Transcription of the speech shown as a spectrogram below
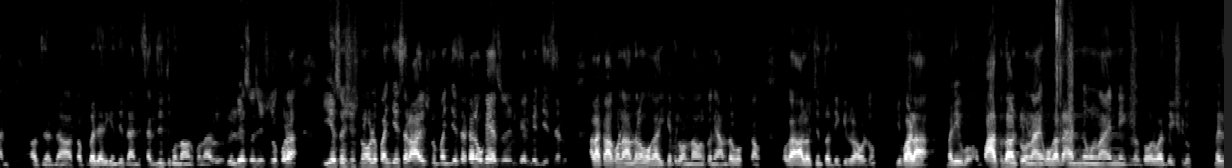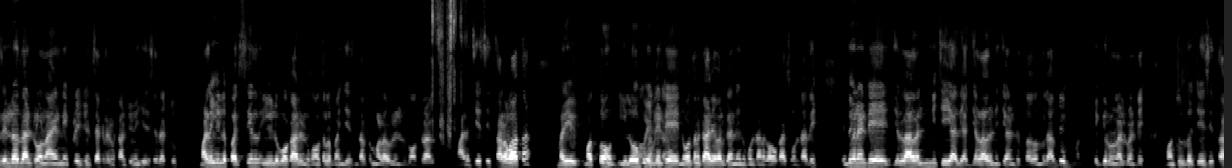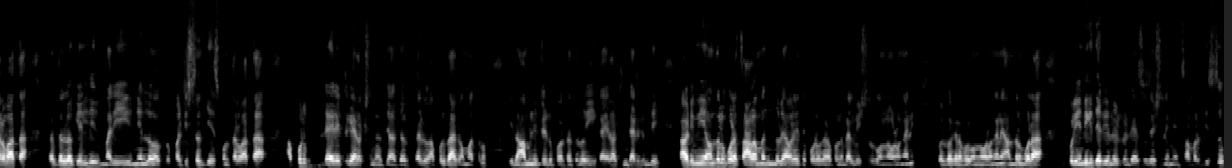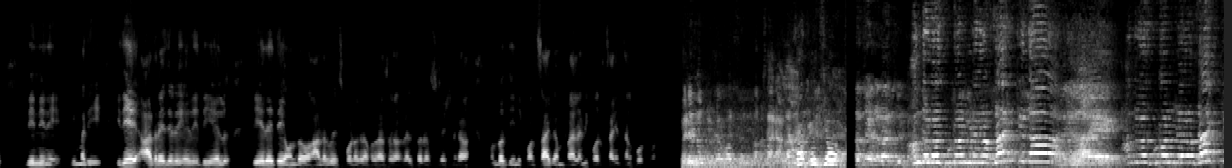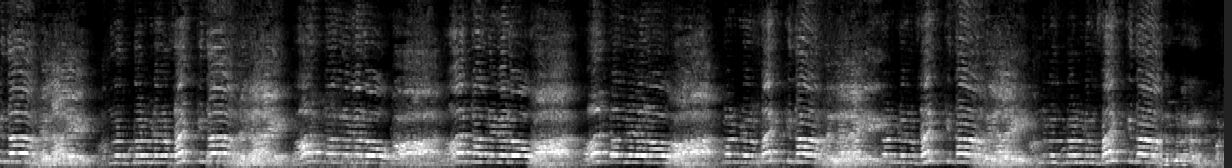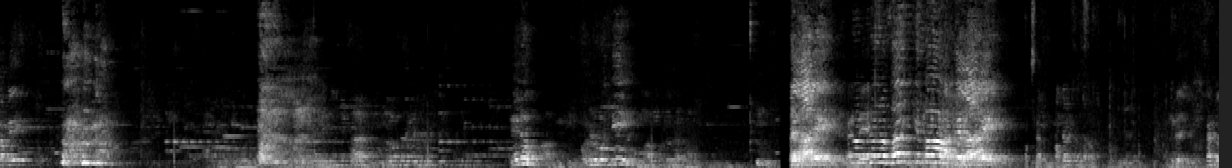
తప్పుగా జరిగింది. దాన్ని సరిదిద్దుకుందాం అనుకున్నారు. రెండు అసోసియేషన్లు కూడా ఈ అసోసియేషన్ వాళ్ళు పనిచేశారు ఆ అసోసియేషన్ పనిచేశారు కానీ ఒకే అసోసియేషన్ పేరు మీద చేశారు. అలా కాకుండా అందరం ఒక ఐక్యతగా ఉందాం అనుకుని అందరూ ఒక ఒక ఆలోచనతో దగ్గర రావడం ఇవాళ మరి పాత దాంట్లో ఉన్న ఒక దాన్ని ఉన్న ఆయన్ని గౌరవాధ్యక్షుడు మరి రెండో దాంట్లో ఉన్న ఆయన్ని ప్రెసిడెంట్ సెక్రటరీని కంటిన్యూ చేసేటట్టు మళ్ళీ వీళ్ళు పరిశీలన వీళ్ళు ఒక రెండు సంవత్సరాలు పనిచేసిన తర్వాత మళ్ళీ రెండు సంవత్సరాలు వాళ్ళు చేసి తర్వాత మరి మొత్తం ఈ లోపు ఏంటంటే నూతన కార్యవర్గాన్ని ఎన్నుకోవడానికి అవకాశం ఉంటుంది. ఎందుకంటే జిల్లాలన్నీ చేయాలి ఆ జిల్లాలన్నీ చేయాలంటే తగుంది కాబట్టి దగ్గర ఉన్నటువంటి మనుషులతో చేసి తర్వాత ప్రజల్లోకి వెళ్ళి మరి యూనియన్లో పటిష్టత చేసుకున్న తర్వాత అప్పుడు డైరెక్ట్గా ఎలక్షన్ జరుపుతారు. అప్పుడు దాకా మాత్రం ఈ నామినేటెడ్ పద్ధతిలో ఈ ఎలక్షన్ జరిగింది. కాబట్టి మీ అందరం కూడా చాలా మంది ఇందులో ఎవరైతే ఫోటోగ్రాఫర్లు వెల్విషర్గా ఉన్నవాళ్ళం కానీ ఫోటోగ్రాఫర్ ఉన్నవాళ్ళం కానీ అందరం కూడా ఇప్పుడు ఎన్నిక జరిగినటువంటి అసోసియేషన్ మేము సమర్థిస్తూ దీనిని మరి ఇదే ఆథరైజ్డ్ ఇది ఏలు ఏదైతే ఉందో ఆంధ్రప్రదేశ్ ఫోటోగ్రాఫర్ వెల్ఫేర్ అసోసియేషన్గా ఉందో దీన్ని కొనసాగింపాలని కొనసాగించాలని కోరుకుంటున్నాను ఒకసారి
